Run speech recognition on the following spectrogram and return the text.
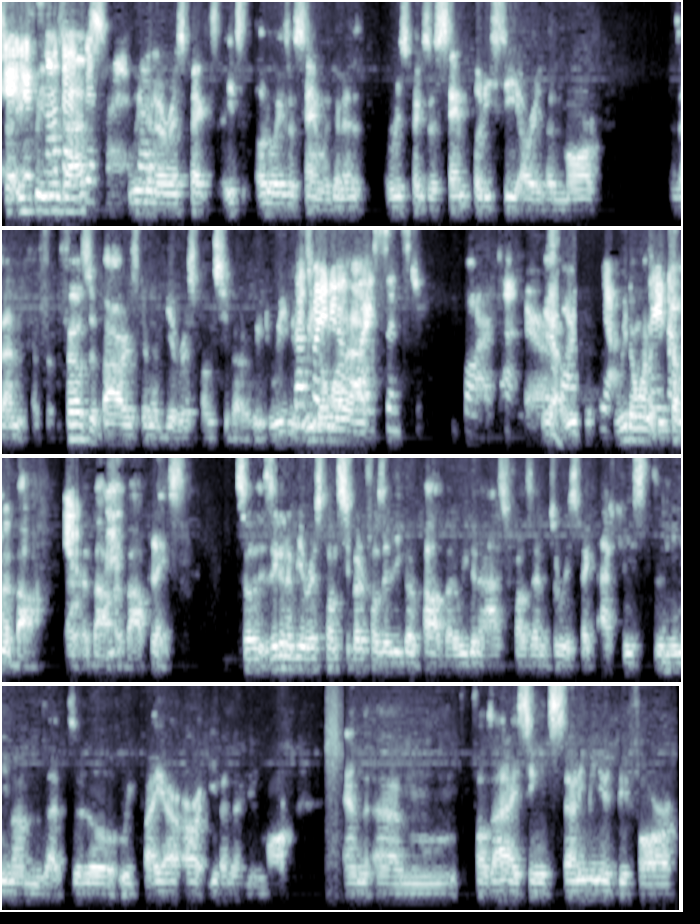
So it, if we do that, different. We're gonna respect. It's always the same. We're gonna respect the same policy, or even more. Then first, the bar is gonna be responsible. We we, That's we why don't you need a licensed bartender. Yeah, bar, we, yeah, we don't want to become know. a bar, yeah. a bar, a bar place. So they're going to be responsible for the legal part, but we're going to ask for them to respect at least the minimum that the law require, or even a little more. And um, for that, I think it's 30 minutes before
